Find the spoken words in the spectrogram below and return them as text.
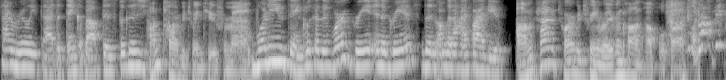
I really had to think about this because I'm torn between two for Matt. what do you think? Because if we're agree- in agreement, then I'm gonna high five you. I'm kind of torn between Ravenclaw and Hufflepuff. Stop it,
